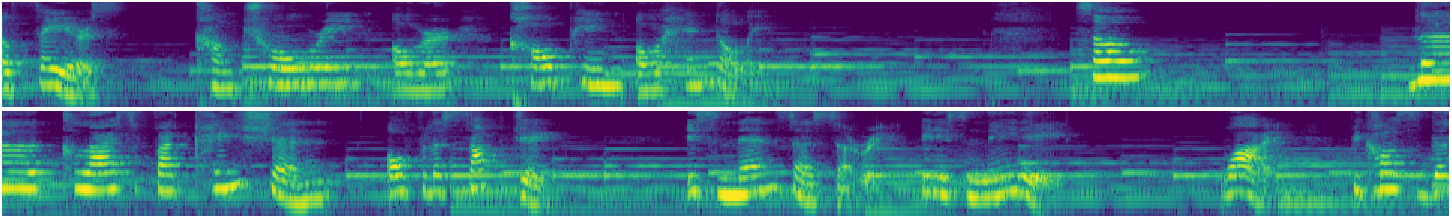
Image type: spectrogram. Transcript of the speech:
affairs, controlling or coping or handling. So the classification of the subject is necessary, it is needed. Why? Because the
